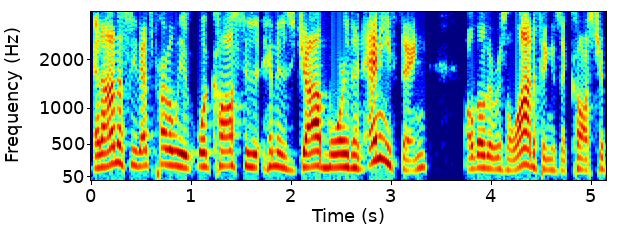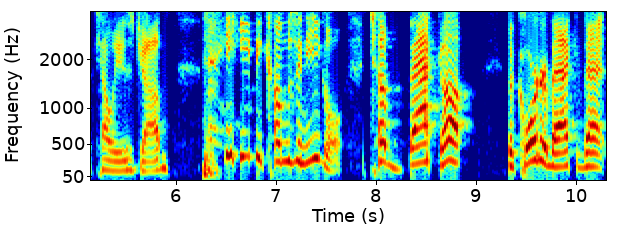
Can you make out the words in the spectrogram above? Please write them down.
and honestly, that's probably what cost him his job more than anything although there was a lot of things that cost Chip Kelly his job, he becomes an Eagle to back up the quarterback that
